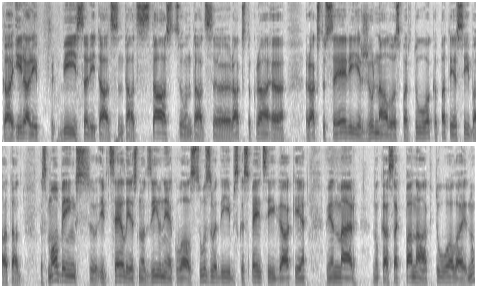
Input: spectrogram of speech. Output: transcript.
ka ir arī bijis arī tāds, tāds stāsts un tāds uh, rakstu krājums rakstu sērija ir žurnālos par to, ka patiesībā tād, tas mobbings ir cēlies no dzīvnieku valsts uzvedības, ka spēcīgākie vienmēr nu, saka, panākt to, lai nu,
